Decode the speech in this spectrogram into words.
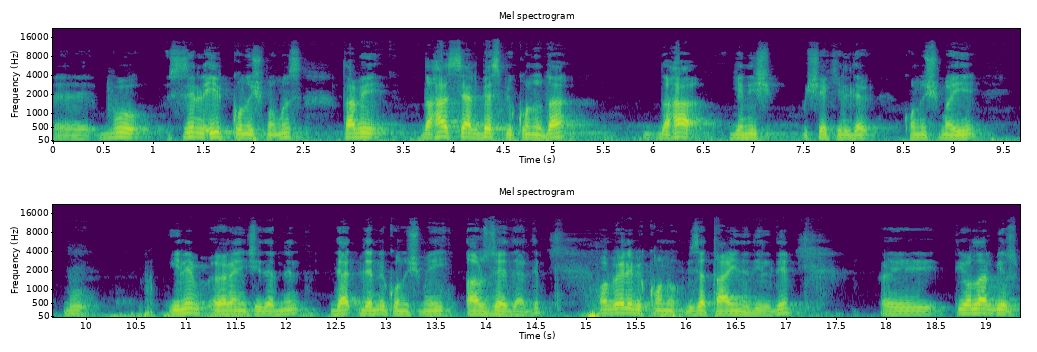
Ee, bu sizinle ilk konuşmamız. Tabi daha serbest bir konuda daha geniş bir şekilde konuşmayı bu ilim öğrencilerinin dertlerini konuşmayı arzu ederdim. Ama böyle bir konu bize tayin edildi. Ee, diyorlar bir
